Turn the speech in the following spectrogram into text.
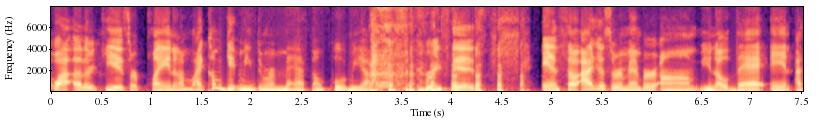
while other kids are playing. And I'm like, come get me during math. Don't pull me out recess. and so I just remember, um, you know, that. And I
